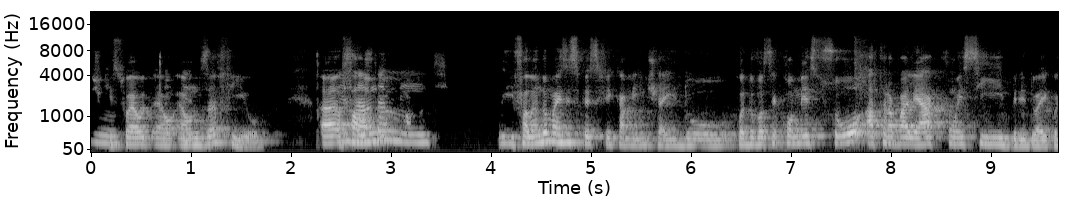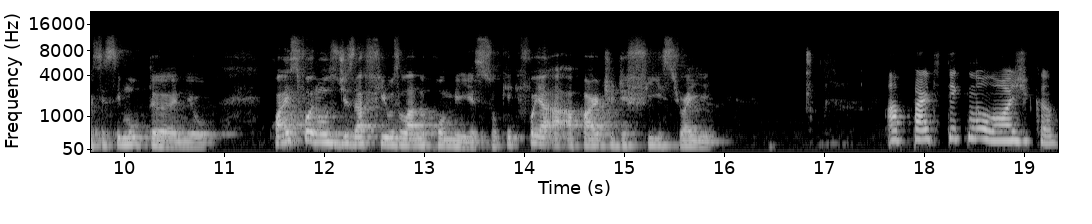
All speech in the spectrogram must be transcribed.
Acho que isso é, é, é um desafio. Uh, Exatamente. Falando, e falando mais especificamente aí do quando você começou a trabalhar com esse híbrido aí, com esse simultâneo, quais foram os desafios lá no começo? O que, que foi a, a parte difícil aí? A parte tecnológica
